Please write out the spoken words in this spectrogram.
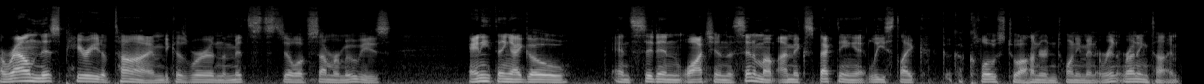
around this period of time, because we're in the midst still of summer movies, anything I go and sit and watch in the cinema, I'm expecting at least like c- close to 120 minute run- running time.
